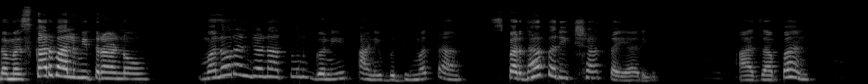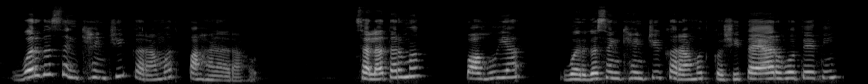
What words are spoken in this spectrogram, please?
नमस्कार बालमित्रांनो. मनोरंजनातून गणित आणि बुद्धिमत्ता स्पर्धा परीक्षा तयारी. आज आपण वर्गसंख्यांची करामत पाहणार आहोत. चला तर मग पाहूया वर्गसंख्यांची करामत कशी तयार होते ती.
